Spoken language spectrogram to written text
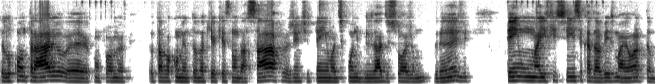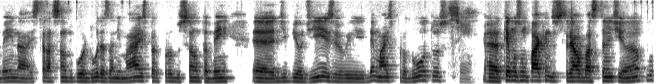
Pelo contrário, é, conforme eu estava comentando aqui a questão da safra, a gente tem uma disponibilidade de soja muito grande, tem uma eficiência cada vez maior também na extração de gorduras animais para produção também é, de biodiesel e demais produtos. É, temos um parque industrial bastante amplo.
